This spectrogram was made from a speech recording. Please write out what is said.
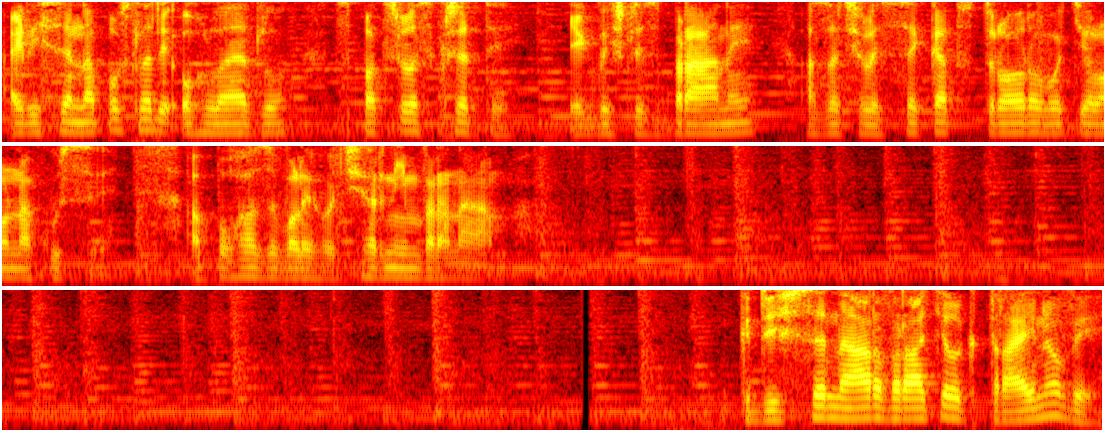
a když se naposledy ohlédl, spatřil skřety, jak vyšli z brány a začali sekat Trórovo tělo na kusy a pohazovali ho černým vranám. Když se Nár vrátil k Trajnovi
